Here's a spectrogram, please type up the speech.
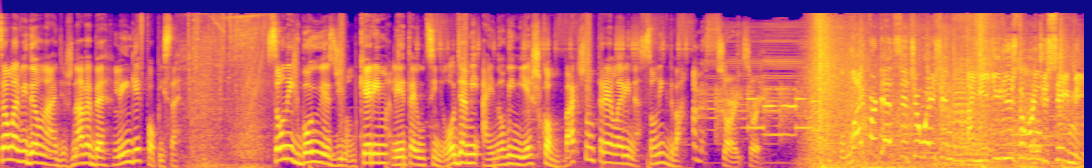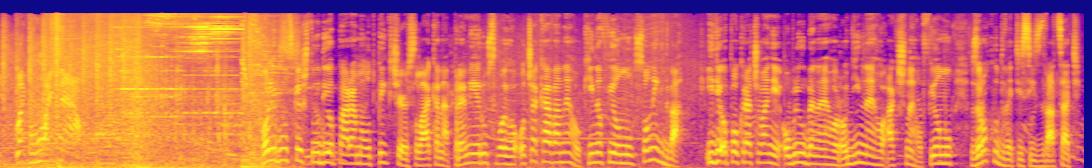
Celé video nájdeš na webe, link je v popise. Sonic bojuje s Jimom Kerim, lietajúcimi loďami aj novým ježkom v akčnom traileri na Sonic 2. Sorry, sorry. Life or death situation, I need you to use the ring to save me, like right now. Hollywoodske štúdio Paramount Pictures láka na premiéru svojho očakávaného kinofilmu Sonic 2. Ide o pokračovanie obľúbeného rodinného akčného filmu z roku 2020.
